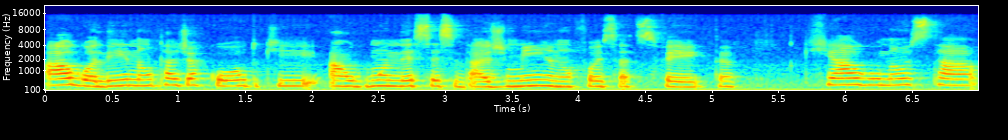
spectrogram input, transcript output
algo ali não está de acordo, que alguma necessidade minha não foi satisfeita que algo não está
